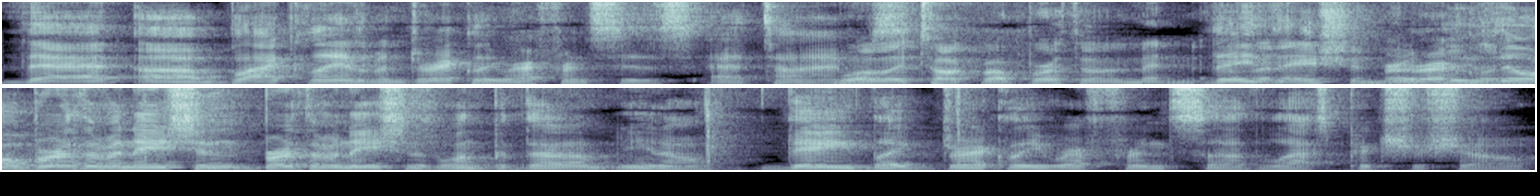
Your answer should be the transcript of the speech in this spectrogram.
that um, Black Klansman directly references at times. Well, they talk about Birth of a, Min- of a Nation directly. Well, Birth of a Nation, Birth of a Nation is one, but then you know they like directly reference uh, the Last Picture Show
